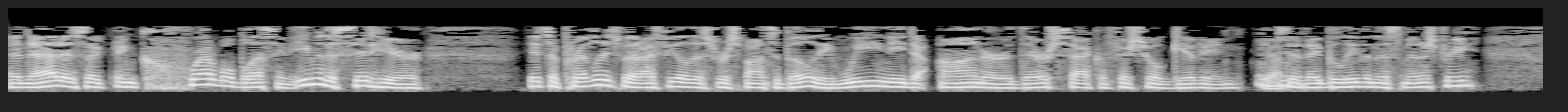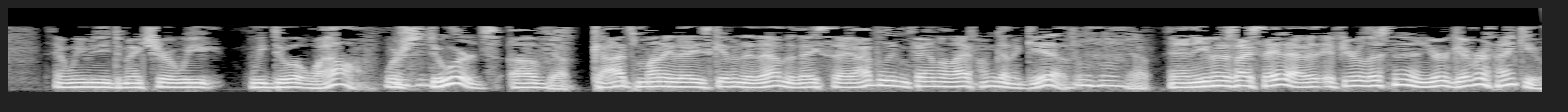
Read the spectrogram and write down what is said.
And that is an incredible blessing. Even to sit here, it's a privilege, but I feel this responsibility. We need to honor their sacrificial giving. Mm-hmm. Yeah. So they believe in this ministry, and we need to make sure we we do it well. We're mm-hmm. stewards of Yep. God's money that He's given to them. That they say, "I believe in family life. I'm going to give." Mm-hmm. Yep. And even as I say that, if you're listening and you're a giver, thank you.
